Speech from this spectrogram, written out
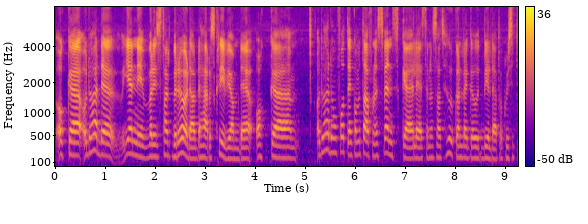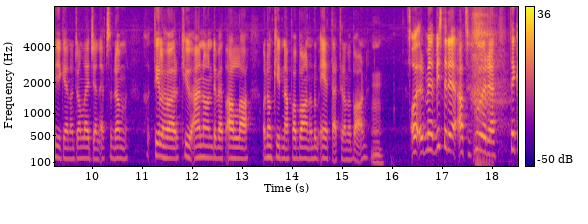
Och, eh, och då hade Jenny varit starkt berörd av det här och skrivit om det. Och, eh, och då hade hon fått en kommentar från en svensk eh, läsare som sa att hur kan du lägga ut bilder på Chrissy Teigen och John Legend eftersom de tillhör Qanon, det vet alla, och de kidnappar barn och de äter till och med barn. Mm. Och, men visst är det att hur... Tänk,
